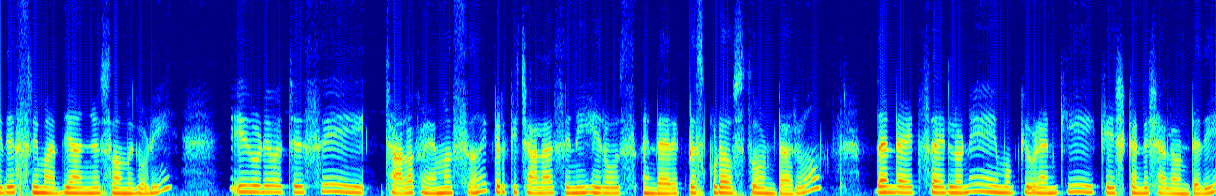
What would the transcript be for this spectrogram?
ఇదే శ్రీ మధ్య ఆంజనేయ స్వామి గుడి. ఈ గుడి వచ్చేసి చాలా ఫేమస్. ఇక్కడికి చాలా సినీ హీరోస్ అండ్ డైరెక్టర్స్ కూడా వస్తూ ఉంటారు. దాని రైట్ సైడ్లోనే మొక్కి ఇవ్వడానికి కేశ్ కండశాల ఉంటుంది.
